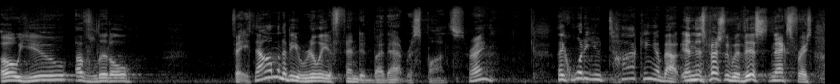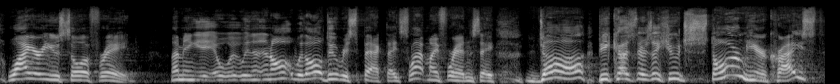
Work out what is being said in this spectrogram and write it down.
Oh, you of little faith. Now I'm going to be really offended by that response, right? Like, what are you talking about? And especially with this next phrase, why are you so afraid? I mean, all, with all due respect, I'd slap my forehead and say, duh, because there's a huge storm here, Christ.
